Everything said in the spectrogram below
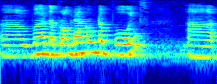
uh, where the program counter points, uh,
